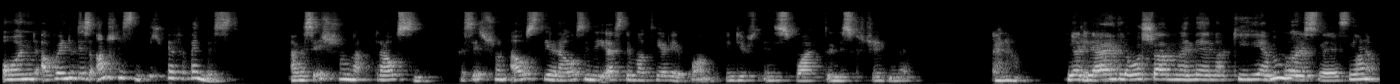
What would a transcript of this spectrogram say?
und auch wenn du das anschließend nicht mehr verwendest, aber es ist schon draußen, es ist schon aus dir raus in die erste Materieform, in, die, in das Wort, in das Geschriebene. Genau. Ja, genau. gleich losschauen, wenn die Energie am mhm. größten ist. Ne? Genau.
